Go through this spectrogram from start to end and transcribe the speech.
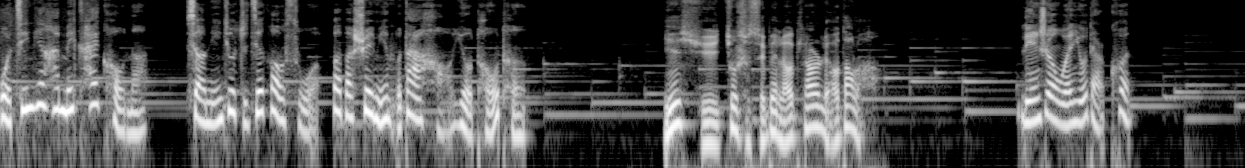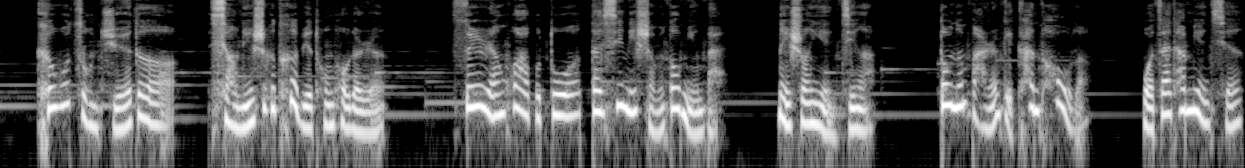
我今天还没开口呢。小宁就直接告诉我，爸爸睡眠不大好，有头疼。也许就是随便聊天聊到了。林胜文有点困，可我总觉得小宁是个特别通透的人，虽然话不多，但心里什么都明白。那双眼睛啊，都能把人给看透了。我在他面前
